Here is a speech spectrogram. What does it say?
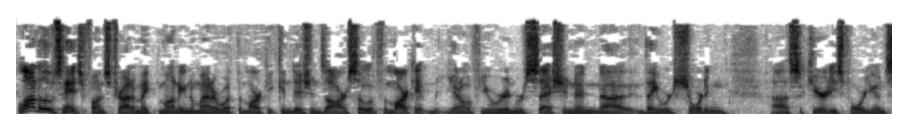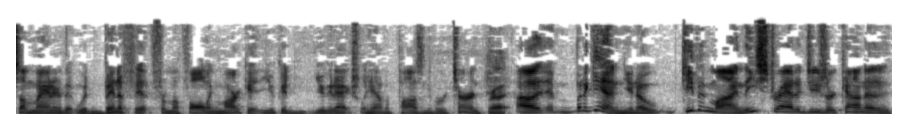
A lot of those hedge funds try to make money no matter what the market conditions are. So if the market, you know, if you were in recession and uh, they were shorting uh, securities for you in some manner that would benefit from a falling market, you could you could actually have a positive return. Right. Uh, but again, you know, keep in mind these strategies are kind of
